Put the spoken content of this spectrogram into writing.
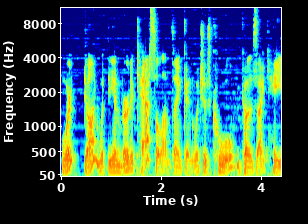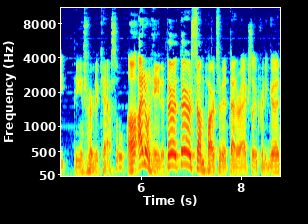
we're done with the inverted castle. I'm thinking, which is cool because I hate the inverted castle. Uh, I don't hate it. There, there are some parts of it that are actually pretty good,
